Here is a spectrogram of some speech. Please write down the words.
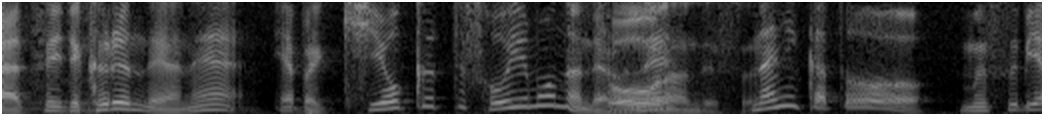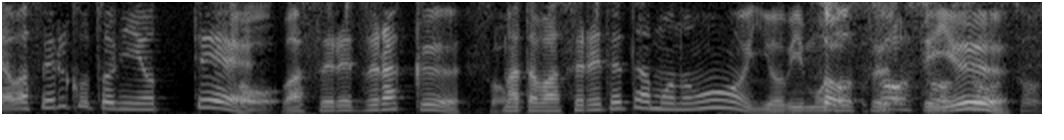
いや、ついてくるんだよね。やっぱり記憶ってそういうもんなんだろうね。そうなんです何かと結び合わせることによって忘れづらく、また忘れてたものを呼び戻すっていう、そ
